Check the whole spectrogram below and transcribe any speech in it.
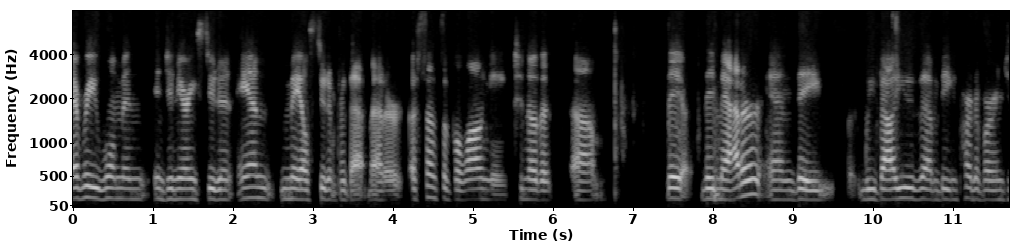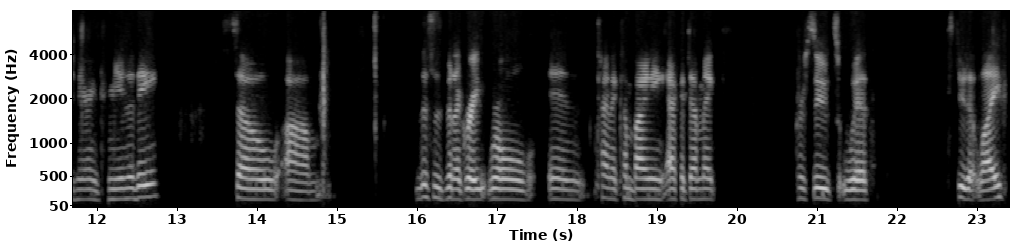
every woman engineering student and male student for that matter a sense of belonging to know that um, they they matter and they we value them being part of our engineering community. So um, this has been a great role in kind of combining academic pursuits with student life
